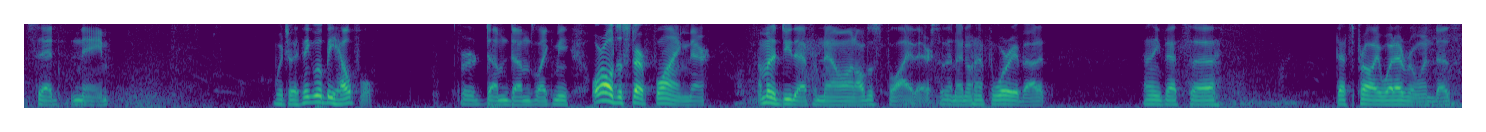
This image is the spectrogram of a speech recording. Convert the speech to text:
said name. Which I think will be helpful for dumb dumbs like me. Or I'll just start flying there. I'm gonna do that from now on. I'll just fly there so then I don't have to worry about it. I think that's uh that's probably what everyone does.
